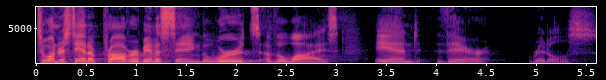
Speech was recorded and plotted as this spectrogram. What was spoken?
To understand a proverb and a saying, the words of the wise and their riddles.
